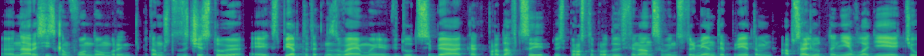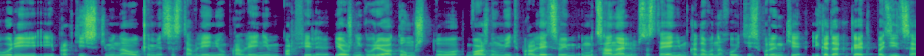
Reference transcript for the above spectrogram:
э, на российском фондовом рынке. Потому что зачастую эксперты, так называемые, ведут себя как продавцы, то есть просто продают финансовые инструменты, при этом абсолютно не владея теорией и практическими навыками составления, управлением портфелями. Я уже не говорю о том, что важно уметь управлять своим эмоциональным состоянием, когда вы находитесь в рынке и когда какая-то позиция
